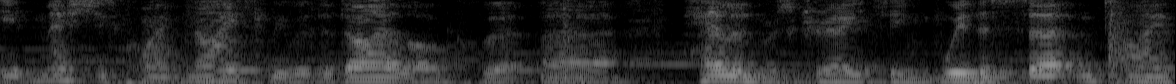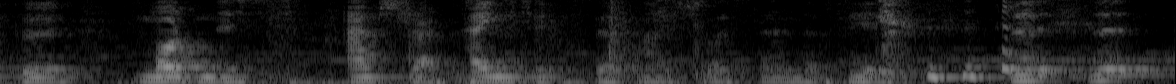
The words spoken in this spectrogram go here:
it meshes quite nicely with the dialogue that uh, Helen was creating with a certain type of modernist abstract painting that I shall I stand up here that, that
